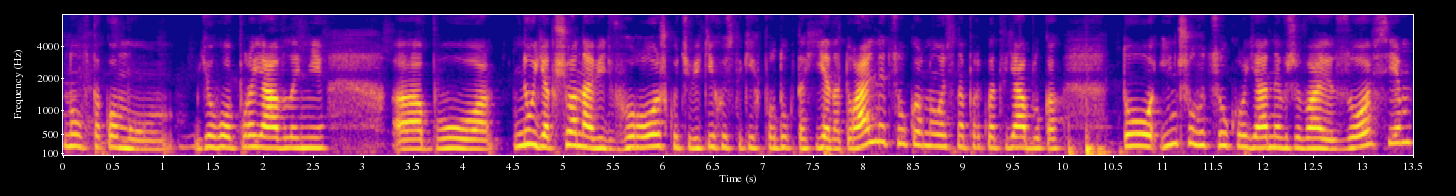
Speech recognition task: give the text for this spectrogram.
ну, в такому його проявленні. Бо, ну, якщо навіть в горошку чи в якихось таких продуктах є натуральний цукор, ну ось, наприклад, в яблуках, то іншого цукру я не вживаю зовсім.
